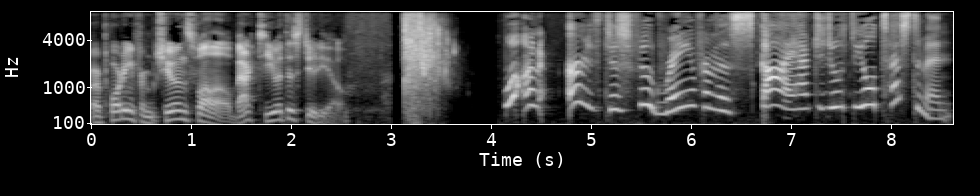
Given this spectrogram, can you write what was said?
reporting from Chew and Swallow. Back to you at the studio. What on earth does food raining from the sky have to do with the Old Testament?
